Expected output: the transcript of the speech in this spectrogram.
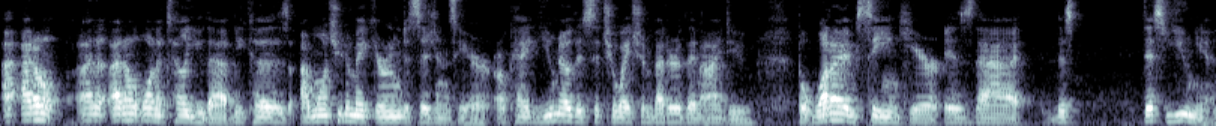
I, I don't I don't, I don't want to tell you that because I want you to make your own decisions here, okay? You know this situation better than I do. But what I am seeing here is that this this union,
